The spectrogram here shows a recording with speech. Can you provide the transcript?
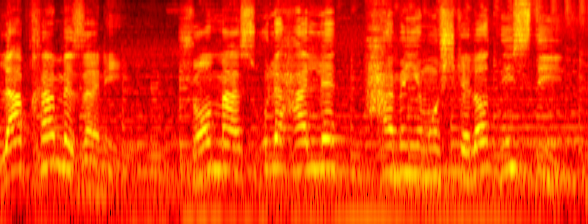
لبخند بزنید. شما مسئول حل همه مشکلات نیستید.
